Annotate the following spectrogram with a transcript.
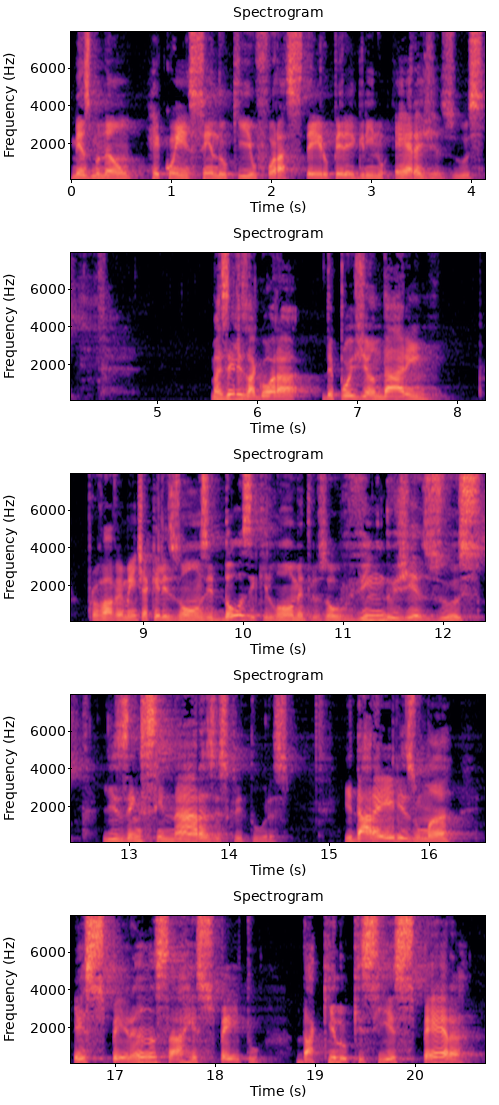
mesmo não reconhecendo que o forasteiro peregrino era Jesus, mas eles agora, depois de andarem provavelmente aqueles 11, 12 quilômetros, ouvindo Jesus lhes ensinar as Escrituras, e dar a eles uma esperança a respeito daquilo que se espera,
